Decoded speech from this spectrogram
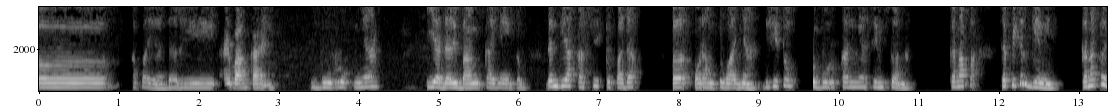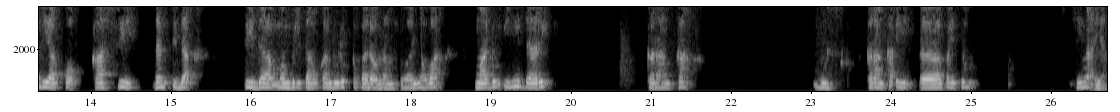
eh, apa ya dari Dari bangkai. buruknya iya dari bangkainya itu. Dan dia kasih kepada eh, orang tuanya. Di situ keburukannya Simpson. Kenapa? Saya pikir gini kenapa dia kok kasih dan tidak tidak memberitahukan dulu kepada orang tuanya bahwa madu ini dari kerangka bus kerangka eh, apa itu? Singa ya?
